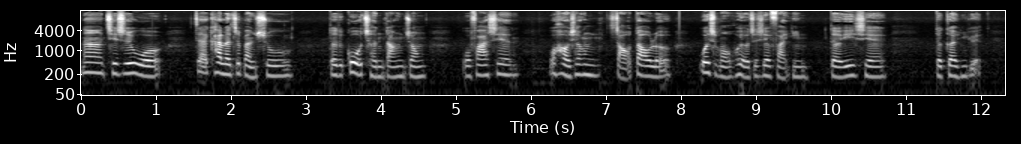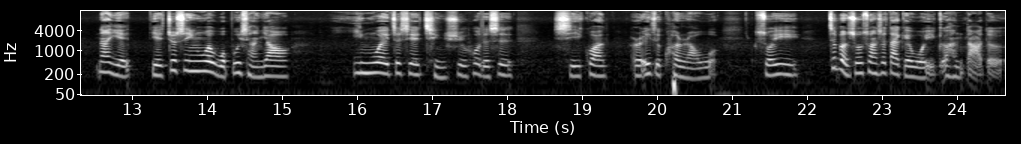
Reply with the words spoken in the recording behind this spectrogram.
那其实我在看了这本书的过程当中，我发现我好像找到了为什么我会有这些反应的一些。的根源，那也也就是因为我不想要因为这些情绪或者是习惯而一直困扰我，所以这本书算是带给我一个很大的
